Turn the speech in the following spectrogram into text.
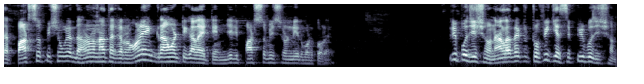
তার পার্টস অফ পিস সম্পর্কে ধারণা না থাকার অনেক গ্রামাটিক্যাল আইটেম যেটি পার্টস অফ পিস নির্ভর করে। প্রিপোজিশন আলাদা একটা টপিক আছে প্রিপোজিশন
